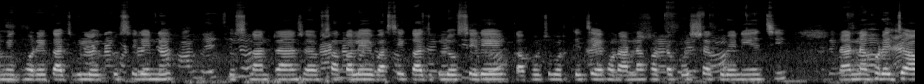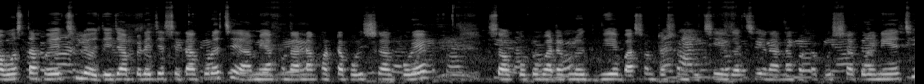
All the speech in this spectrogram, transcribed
আমি ঘরের কাজগুলো একটু সেরে নিই। তো স্নান টান সকালে বাসি কাজগুলো সেরে কাপড় চোপড় কেচে এখন রান্নাঘরটা পরিষ্কার করে নিয়েছি। রান্নাঘরের যা অবস্থা হয়েছিল যে যা পেরেছে সেটা করেছে। আমি এখন রান্নাঘরটা পরিষ্কার করে সব কোটো বাটাগুলো ধুয়ে বাসন টাসন গুছিয়ে গাছিয়ে রান্নাঘরটা পরিষ্কার করে নিয়েছি।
